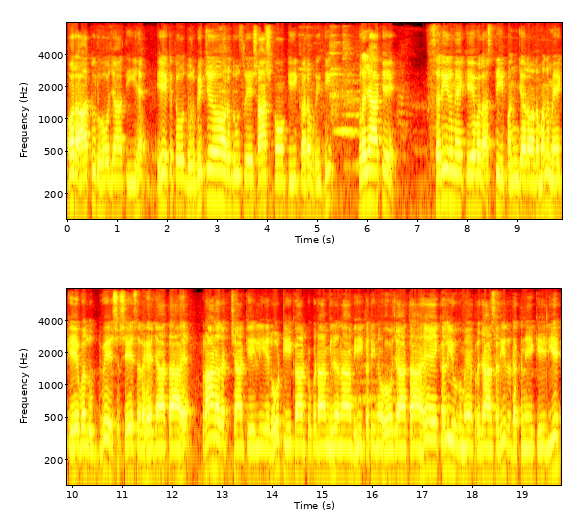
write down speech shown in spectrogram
और आतुर हो जाती है। एक तो दुर्भिक्ष और दूसरे शासकों की कर वृद्धि। प्रजा के शरीर में केवल अस्थि, पंजर और मन में केवल उद्वेष शेष रह जाता है। प्राण रक्षा के लिए रोटी का टुकड़ा मिलना भी कठिन हो जाता है। कलयुग में प्रजा शरीर ढकने के लिए,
